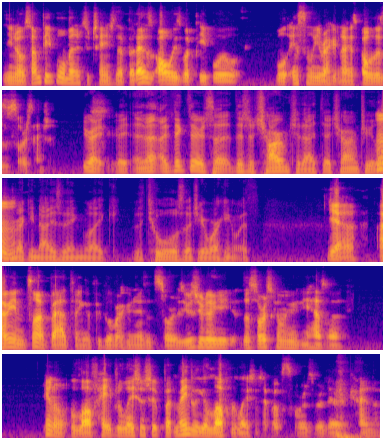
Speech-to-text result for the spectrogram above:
you know some people manage to change that, but that is always what people will, will instantly recognize. Oh, this is Source Engine. You're right, right, and that, I think there's a there's a charm to that, a charm to like mm. recognizing like the tools that you're working with. Yeah, I mean it's not a bad thing if people recognize its source. Usually, the source community has a you know a love hate relationship, but mainly a love relationship of source, where they're kind of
